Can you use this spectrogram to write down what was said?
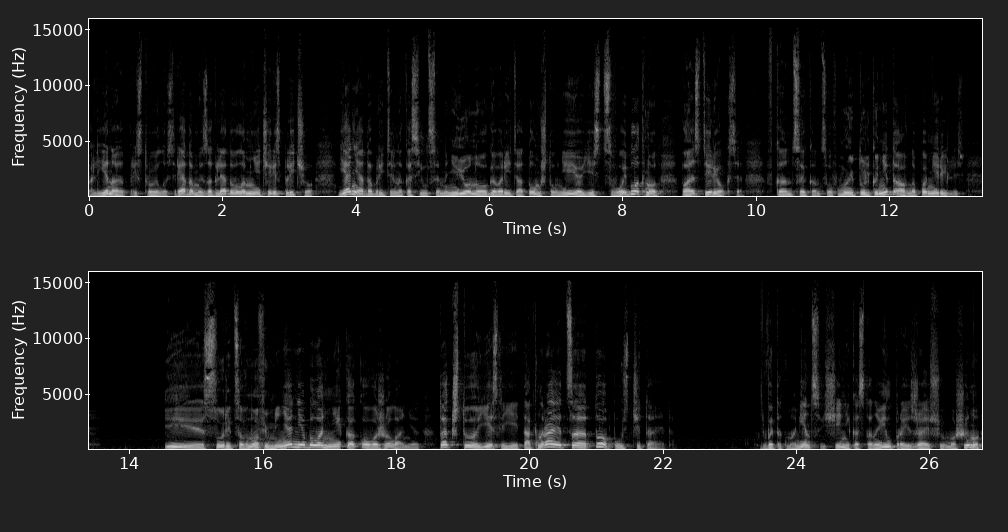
Альена пристроилась рядом и заглядывала мне через плечо. Я неодобрительно косился на нее, но говорить о том, что у нее есть свой блокнот, поостерегся. В конце концов, мы только недавно помирились. И ссориться вновь у меня не было никакого желания. Так что, если ей так нравится, то пусть читает. В этот момент священник остановил проезжающую машину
